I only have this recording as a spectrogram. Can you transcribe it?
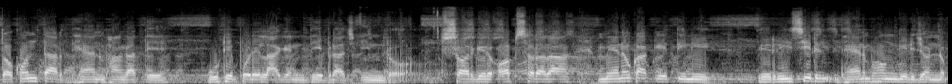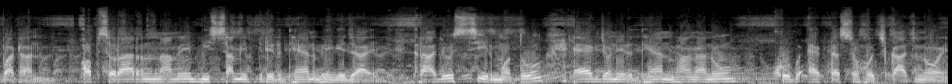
তখন তার ধ্যান ভাঙাতে উঠে পড়ে লাগেন দেবরাজ ইন্দ্র। স্বর্গের অপ্সরারা মেনকাকে তিনি ঋষির ধ্যান ভঙ্গের জন্য পাঠান। অপ্সরার নামে বিশ্বামিত্রের ধ্যান ভেঙে যায়। রাজস্বীর মতো একজনের ধ্যান ভাঙানো খুব একটা সহজ কাজ নয়।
